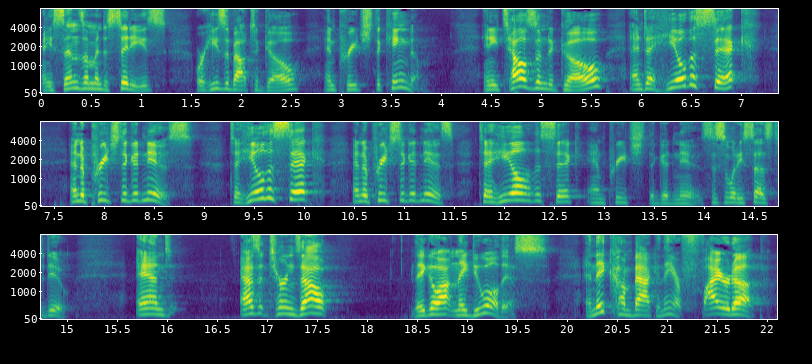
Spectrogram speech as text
And he sends them into cities where he's about to go and preach the kingdom. And he tells them to go and to heal the sick and to preach the good news. To heal the sick and to preach the good news. To heal the sick and preach the good news. This is what he says to do. And as it turns out, they go out and they do all this. And they come back and they are fired up.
